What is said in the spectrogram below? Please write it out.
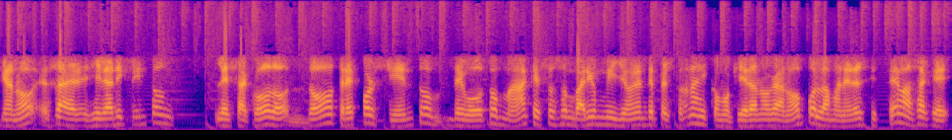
ganó, o sea, Hillary Clinton le sacó 2 o 3% de votos más, que esos son varios millones de personas y como quiera no ganó por la manera del sistema, o sea que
